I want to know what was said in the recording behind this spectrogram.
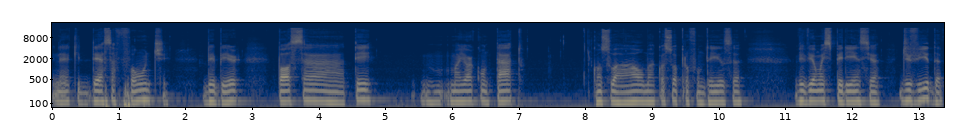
né, que dessa fonte beber possa ter maior contato com sua alma, com a sua profundeza, viver uma experiência de vida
